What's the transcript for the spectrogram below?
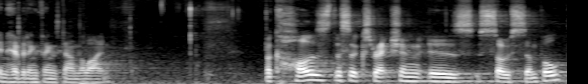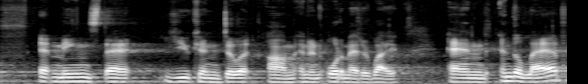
inhibiting things down the line. Because this extraction is so simple, it means that you can do it um, in an automated way. And in the lab,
